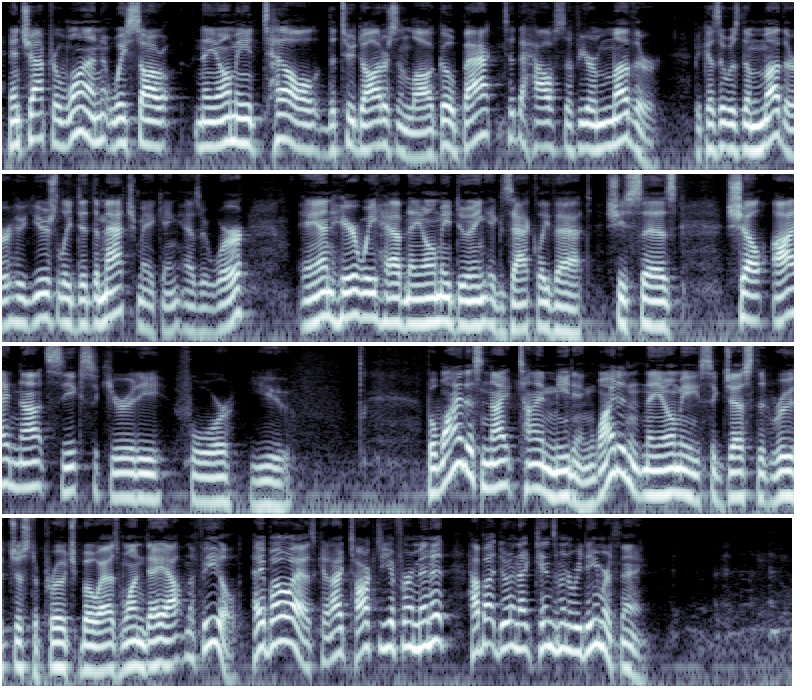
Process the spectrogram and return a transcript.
In chapter 1, we saw Naomi tell the two daughters in law, Go back to the house of your mother, because it was the mother who usually did the matchmaking, as it were. And here we have Naomi doing exactly that. She says, Shall I not seek security for you? But why this nighttime meeting? Why didn't Naomi suggest that Ruth just approach Boaz one day out in the field? Hey, Boaz, can I talk to you for a minute? How about doing that kinsman redeemer thing?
